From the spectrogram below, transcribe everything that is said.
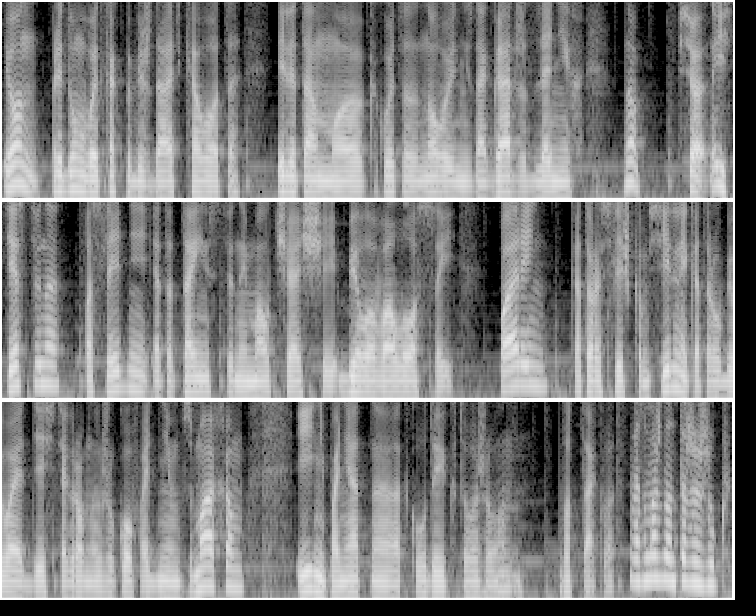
и он придумывает, как побеждать кого-то. Или там э, какой-то новый, не знаю, гаджет для них. Ну, все. Ну, естественно, последний — это таинственный, молчащий, беловолосый парень, который слишком сильный, который убивает 10 огромных жуков одним взмахом, и непонятно откуда и кто же он. Вот так вот. Возможно, он тоже жук.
